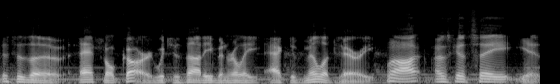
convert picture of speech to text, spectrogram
This is a National Guard, which is not even really active military. Well, I, I was going to say, yeah,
